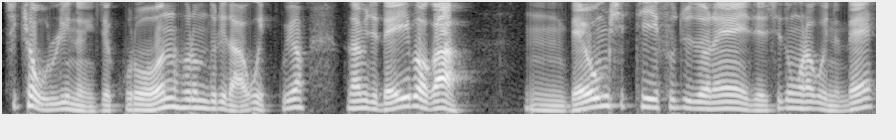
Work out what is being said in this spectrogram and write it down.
치켜 올리는 이제 그런 흐름들이 나오고 있고요. 그다음에 이제 네이버가 음, 네옴시티 수주전에 이제 시동을 하고 있는데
